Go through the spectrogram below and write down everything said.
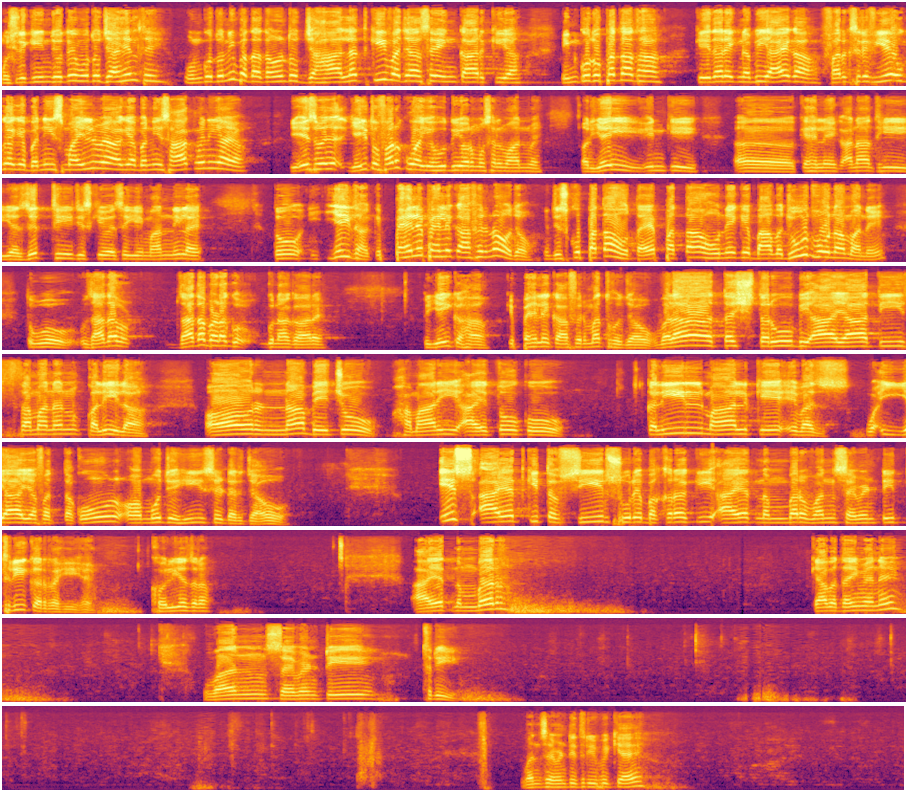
मुशरकिन जो थे, वो तो जाहिल थे। उनको तो नहीं पता था, उन्होंने तो जहालत की वजह से इनकार किया। इनको तो पता था कि इधर एक नबी आएगा, फ़र्क सिर्फ़ ये हो गया कि बनी इस्माइल में आ गया, बनी साक में नहीं आया। ये इस वजह, यही तो फ़र्क हुआ यहूदी और मुसलमान में। और यही इनकी कह लें अना थी या जिद थी जिसकी वजह से ये ईमान नहीं लाए। तो यही था कि पहले पहले काफिर ना हो जाओ, जिसको पता होता है, पता होने के बावजूद वो ना माने तो वो ज़्यादा ज़्यादा बड़ा गुनागार है। तो यही कहा कि पहले काफिर मत हो जाओ। वला तशतरू भी आयाती समनन कलीला, और ना बेचो हमारी आयतों को कलील माल के एवज वैया और मुझ ही से डर जाओ। इस आयत की तफसीर सूर्य बकरा की आयत नंबर 173 कर रही है। खोलिए जरा। आयत नंबर, क्या बताई मैंने? 173 173 पे क्या है?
